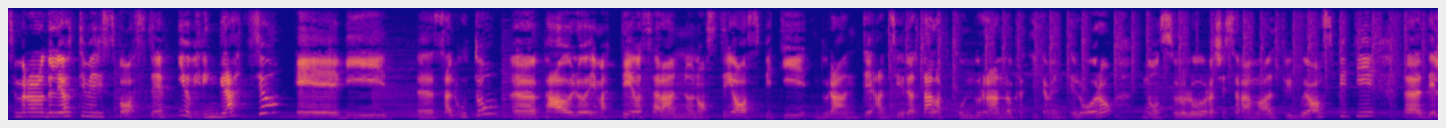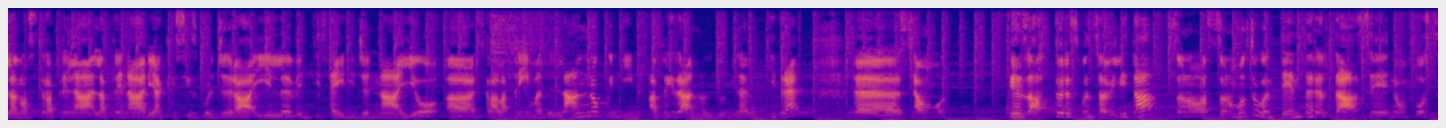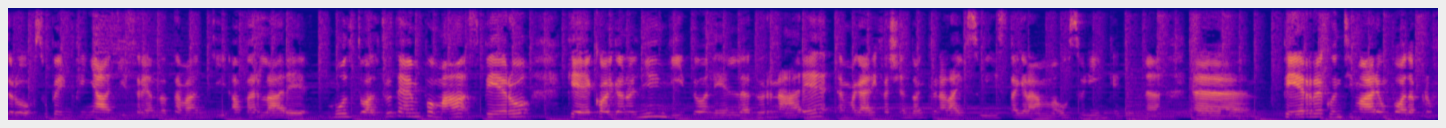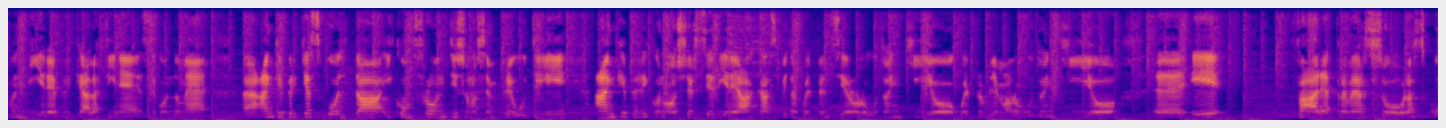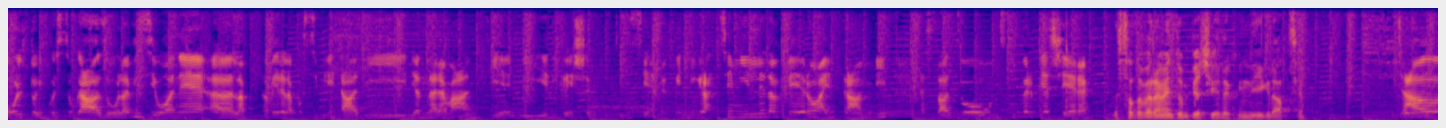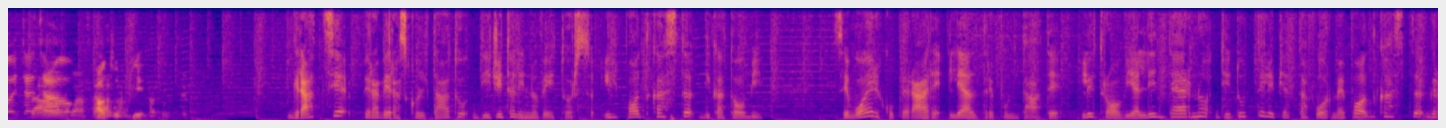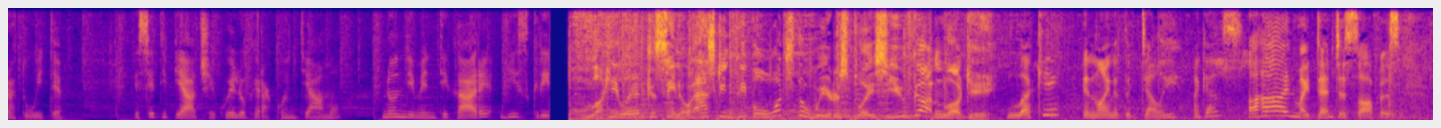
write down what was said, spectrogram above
Sembrano delle ottime risposte. Io vi ringrazio e vi eh, saluto. Eh, Paolo e Matteo saranno nostri ospiti durante, anzi in realtà la condurranno praticamente loro, non solo loro, ci saranno altri due ospiti eh, della nostra plena- plenaria che si svolgerà il 26 di gennaio, eh, sarà la prima dell'anno, quindi apriranno il 2023. Eh, siamo Esatto, responsabilità. Sono, sono, molto contenta. In realtà, se non fossero super impegnati, sarei andata avanti a parlare molto altro tempo, ma spero che colgano il mio invito nel tornare, eh, magari facendo anche una live su Instagram o su LinkedIn, eh, per continuare un po' ad approfondire, perché alla fine, secondo me, eh, anche per chi ascolta i confronti sono sempre utili, anche per riconoscersi e dire ah caspita quel pensiero l'ho avuto anch'io, quel problema l'ho avuto anch'io eh, e fare attraverso l'ascolto, in questo caso la visione, eh, la, avere la possibilità di, di andare avanti e di, di, crescere tutti insieme. Quindi grazie mille davvero a entrambi, è stato un super piacere. È stato veramente un piacere, quindi grazie. Ciao, ciao, ciao. Ciao, ciao a tutti. Ciao a tutti. Grazie per aver ascoltato Digital Innovators, il podcast di Katobi. Se vuoi recuperare le altre puntate, le trovi all'interno di tutte le piattaforme podcast gratuite. E se ti piace quello che raccontiamo, non dimenticare di iscriverti. Lucky Land Casino asking people what's the weirdest place you've gotten lucky? Lucky? In line at the deli, I guess. Aha, in my dentist's office.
